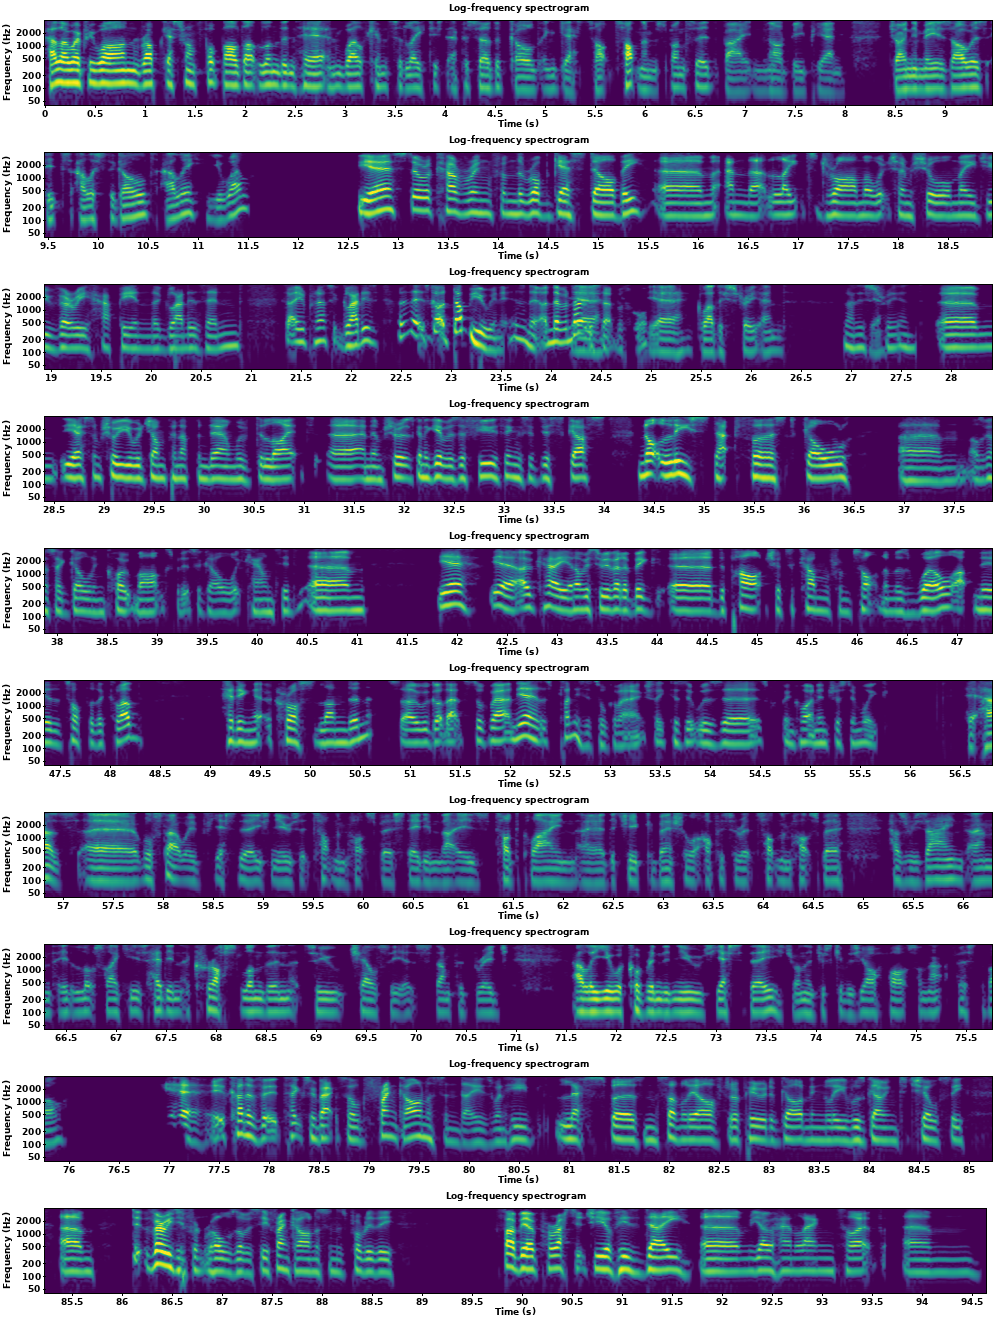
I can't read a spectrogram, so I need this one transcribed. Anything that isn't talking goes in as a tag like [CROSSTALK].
Hello, everyone. Rob Guest from football.london here, and welcome to the latest episode of Gold and Guest Tottenham, sponsored by NordVPN. Joining me, as always, it's Alistair Gold. Ali, you well? Yeah, still recovering from the Rob Guest derby um, and that late drama, which I'm sure made you very happy in the Gladys end. Is that how you pronounce it? Gladys? I don't know. It's got a W in it, isn't it? I never noticed Yeah, that before. Yeah, Gwladys Street End. Gladys yeah. Street. Um, yes, I'm sure you were jumping up and down with delight, uh, and I'm sure it's going to give us a few things to discuss. Not least that first goal. Um, I was going to say goal in quote marks, but it's a goal. It counted. Um, yeah, yeah, okay. And obviously, we've had a big uh, departure to come from Tottenham as well, up near the top of the club, heading across London. So we've got that to talk about. And yeah, there's plenty to talk about actually, because it was uh, it's been quite an interesting week. It has. Uh, we'll start with yesterday's news at Tottenham Hotspur Stadium. That is Todd Kline, uh, the chief commercial officer at Tottenham Hotspur, has resigned, and it looks like he's heading across London to Chelsea at Stamford Bridge. Ali, you were covering the news yesterday. Do you want to just give us your thoughts on that first of all? Yeah, it kind of it takes me back to old Frank Arnesen days when he left Spurs and suddenly after a period of gardening leave was going to Chelsea. Um, very different roles, obviously. Frank Arnesen is probably the Fabio Paratici of his day, um, Johan Lange type. Um,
